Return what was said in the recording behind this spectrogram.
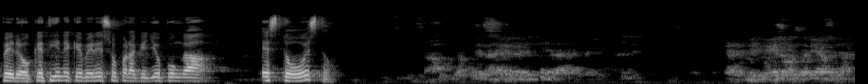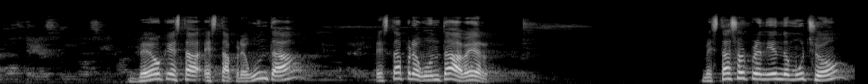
Pero, ¿qué tiene que ver eso para que yo ponga esto o esto? Veo que esta, esta pregunta, esta pregunta, a ver, me está sorprendiendo mucho,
